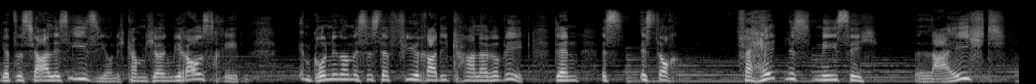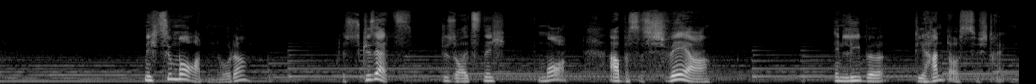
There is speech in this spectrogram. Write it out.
jetzt ist ja alles easy und ich kann mich irgendwie rausreden. Im Grunde genommen ist es der viel radikalere Weg, denn es ist doch verhältnismäßig leicht, nicht zu morden, oder? Das ist Gesetz. Du sollst nicht morden. Aber es ist schwer, in Liebe die Hand auszustrecken.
